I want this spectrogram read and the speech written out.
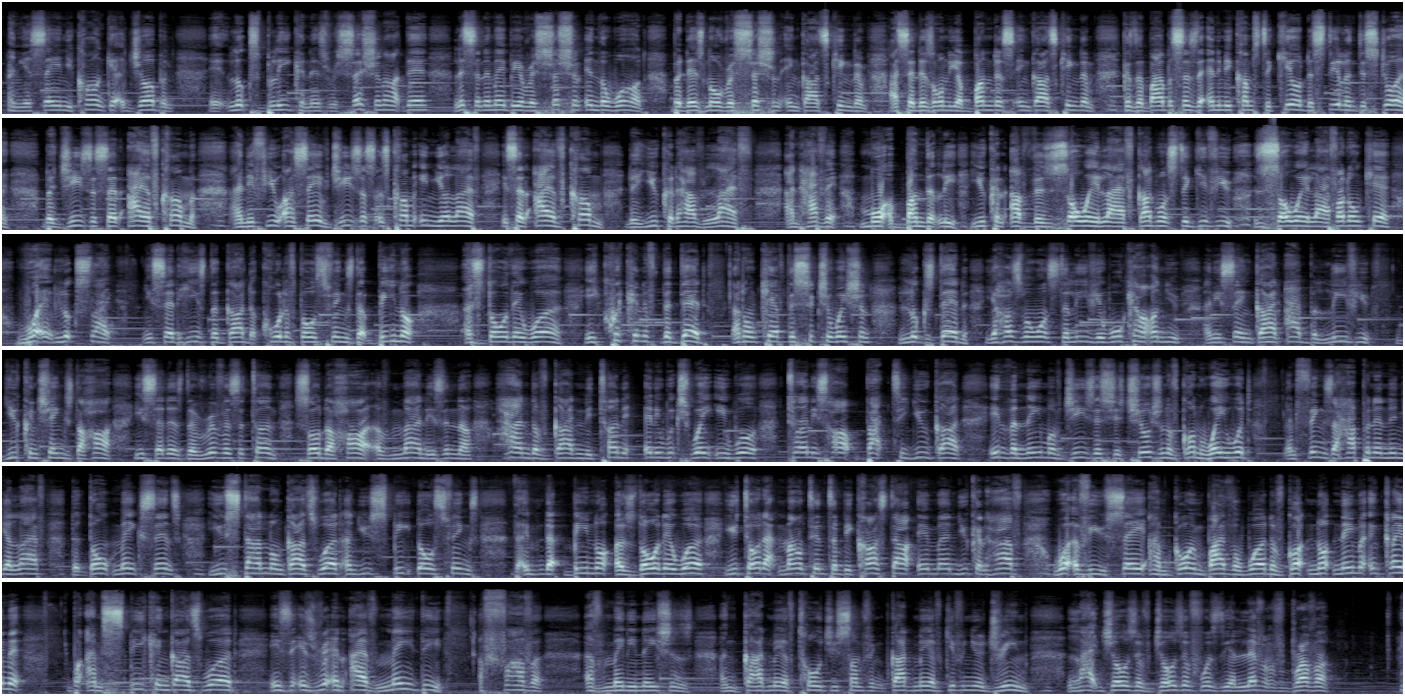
and you're saying you can't get a job and it looks bleak and there's recession out there. Listen, there may be a recession in the world, but there's no recession in God's kingdom. I said there's only abundance in God's kingdom because the Bible says the enemy comes to kill, to steal, and destroy. But Jesus said, I have come. And if you are saved, Jesus has come in your life. He said, I have come that you could have life and have it more abundantly. You can have the Zoe life. God wants to give you Zoe life. I don't care what it looks like. He said, He's the God that calleth those things that be not as though they were. He quickeneth the dead. I don't care if the situation looks dead. Your husband wants to leave you, walk out on you, and he's saying, God, I believe you. You can change the heart. He said, As the rivers are turned, so the heart of man is in the hand of God, and he turn it any which way he will. Turn his heart back to you, God. In the name of Jesus, your children have gone wayward, and things are happening in your life that don't make sense. You stand on God's word and you speak those things that, that be not as though they were. You told that mountain to be cast out. Amen. You can have whatever you say. I'm going by the word of God, not name it and claim it. But I'm speaking God's word. Is is written, I have made thee a father of many nations. And God may have told you something. God may have given you a dream like Joseph. Joseph was the 11th brother.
